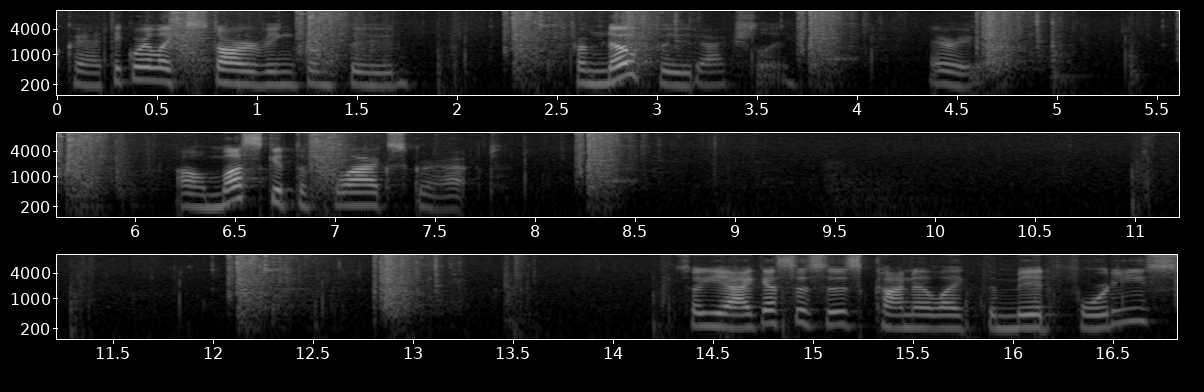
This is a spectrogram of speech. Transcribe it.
Okay, I think we're like starving from food. From no food, actually. There we go. Oh, must get the flag scrapped. So yeah, I guess this is kind of like the mid 40s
